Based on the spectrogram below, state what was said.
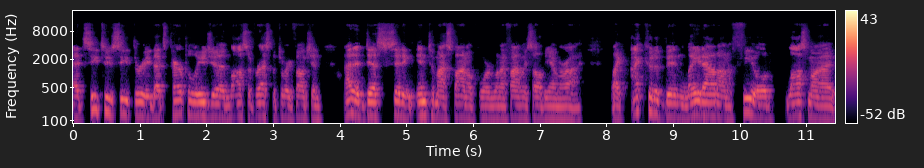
at C2, C3, that's paraplegia and loss of respiratory function. I had a disc sitting into my spinal cord when I finally saw the MRI. Like I could have been laid out on a field, lost my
